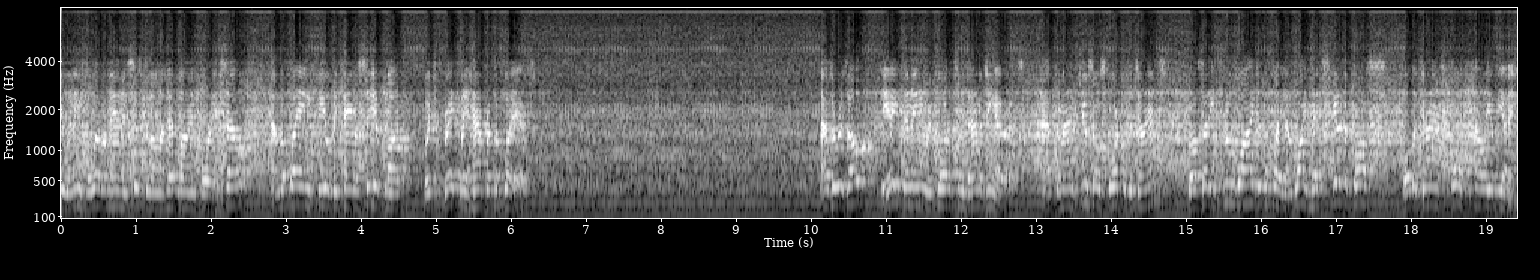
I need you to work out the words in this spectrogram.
few innings, the Weatherman insisted on a headline for himself, and the playing field became a sea of mud, which greatly hampered the players. As a result, the eighth inning recorded some damaging errors. After Mancuso scored for the Giants, Crosetti threw wide to the plate, and Whitehead skidded across for the Giants' fourth tally of the inning.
